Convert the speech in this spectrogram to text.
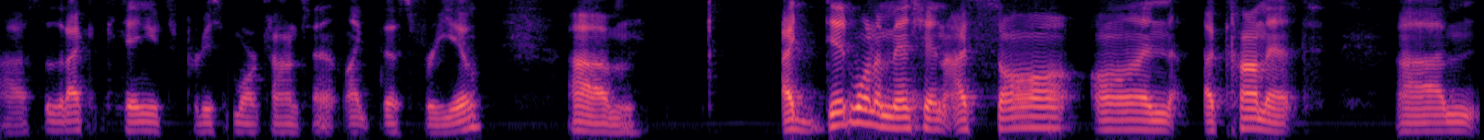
uh, so that I can continue to produce more content like this for you. Um, I did want to mention I saw on a comment, um,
